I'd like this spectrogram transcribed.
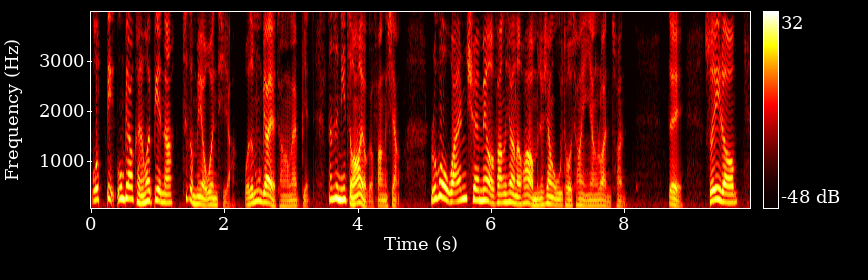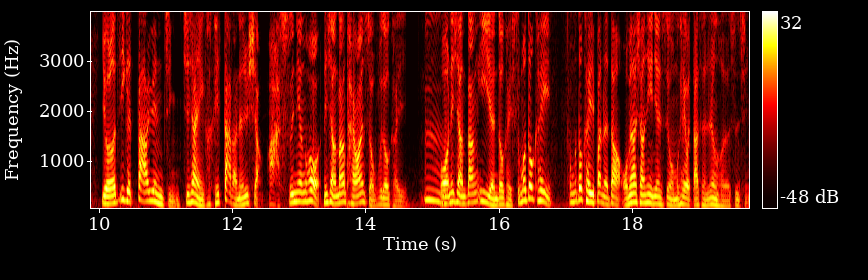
我变目标可能会变呢、啊？这个没有问题啊，我的目标也常常在变。但是你总要有个方向。如果完全没有方向的话，我们就像无头苍蝇一样乱窜。对，所以喽，有了一个大愿景，接下来你可以大胆的去想啊，十年后你想当台湾首富都可以。嗯，哦，你想当艺人都可以，什么都可以，什么都可以办得到。我们要相信一件事，我们可以达成任何的事情。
